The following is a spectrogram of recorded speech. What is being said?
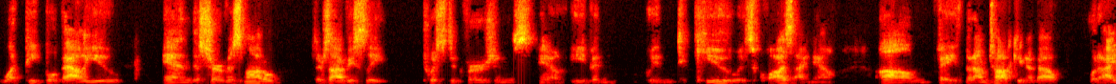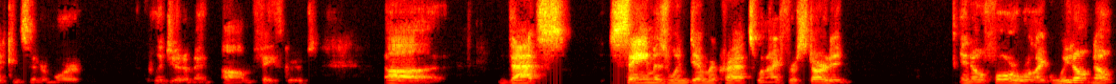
what people value and the service model. There's obviously twisted versions you know even into q is quasi now um, faith but i'm talking about what i'd consider more legitimate um, faith groups. Uh, that's same as when democrats when i first started in 04 were like we don't know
